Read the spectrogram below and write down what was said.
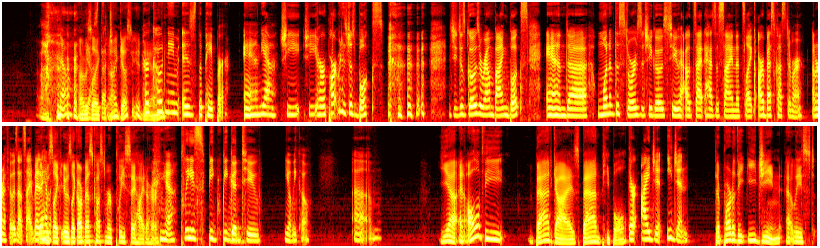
No, I was Yes, like. I guess you do. her code name is the paper. and yeah, she she her apartment is just books. she just goes around buying books, and uh, one of the stores that she goes to outside has a sign that's like "Our best customer." I don't know if it was outside, but It have was like it was like our best customer. Please say hi to her. yeah. Please be be good to Yomiko. Um, Yeah, and all of the bad guys, bad people, they're Ijin. Ijin. They're part of the E gene. At least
